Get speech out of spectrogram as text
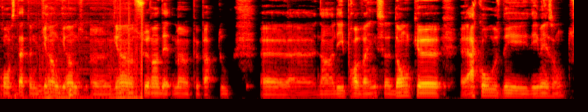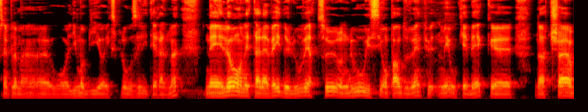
constate une grande, grande, un grand surendettement un peu partout dans les provinces. Donc, à cause des, des, maisons, tout simplement, où l'immobilier a explosé littéralement. Mais là, on est à la veille de l'ouverture. Nous, ici, on parle du 28 mai au Québec. notre cher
